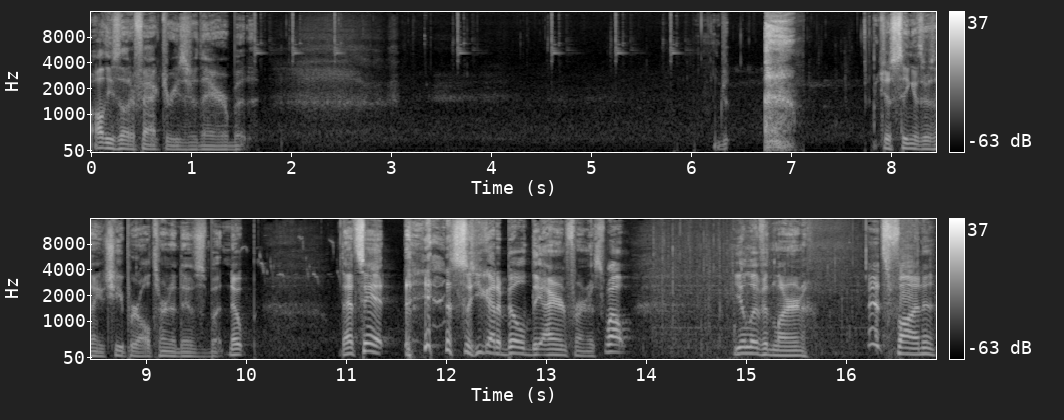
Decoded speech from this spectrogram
all these other factories are there, but just seeing if there's any cheaper alternatives. But nope, that's it. so you got to build the iron furnace. Well, you live and learn. That's fun.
